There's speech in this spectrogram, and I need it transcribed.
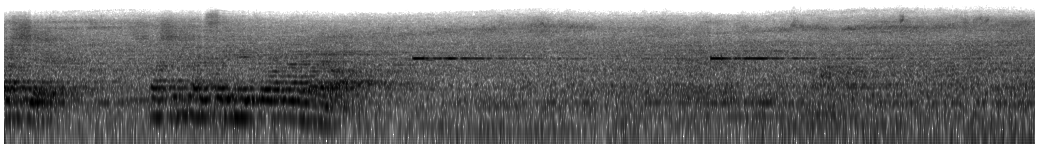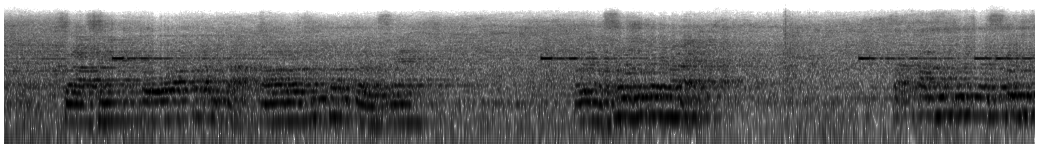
ッシュしかし体勢に影響はないのよさあ先頭は変わらずですね。これも30前。さあが少し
